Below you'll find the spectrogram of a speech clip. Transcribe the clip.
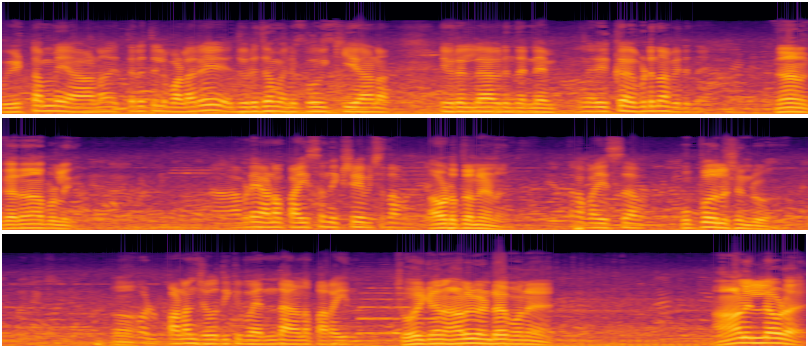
വീട്ടമ്മയാണ്. ഇത്തരത്തിൽ വളരെ ദുരിതം അനുഭവിക്കുകയാണ് ഇവരെല്ലാവരും തന്നെ. ഇക്ക എവിടുന്നാണ് വരുന്നത് ഞാൻ കരുനാഗപ്പള്ളി. അവിടെയാണോ പൈസ നിക്ഷേപിച്ചത് അവിടെ തന്നെയാണ്. എത്ര പൈസ? മുപ്പത് ലക്ഷം രൂപ. പണം ചോദിക്കുമ്പോൾ എന്താണ് പറയുന്നത്? ചോദിക്കാൻ ആൾ വേണ്ടേ മോനെ? ആളില്ല അവിടെ.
